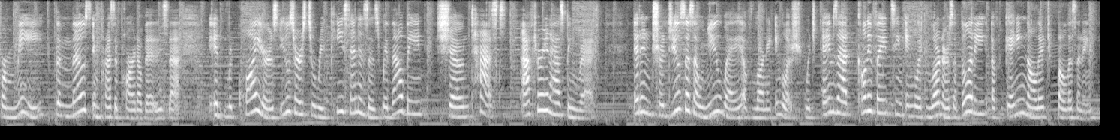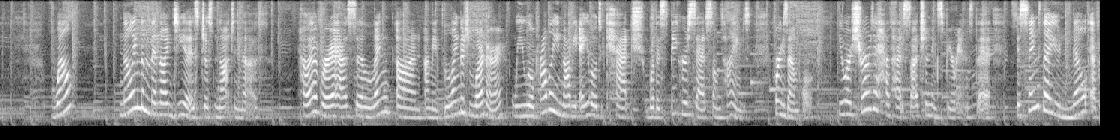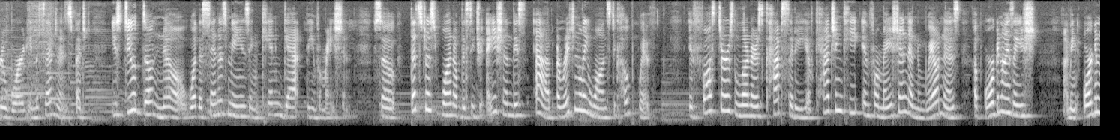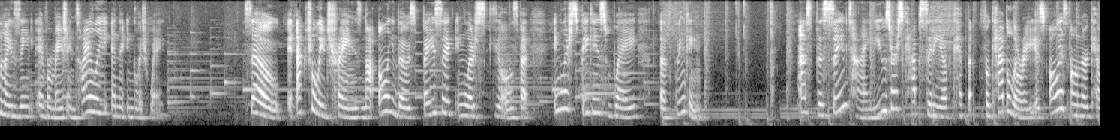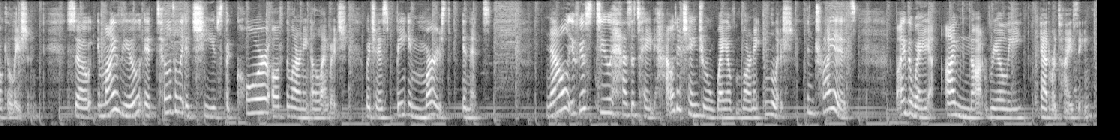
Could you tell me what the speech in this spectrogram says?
For me, the most impressive part of it is that it requires users to repeat sentences without being shown tasks after it has been read. It introduces a new way of learning English, which aims at cultivating English learners' ability of gaining knowledge by listening. Well, knowing the main idea is just not enough. However, as a lang- uh, I mean language learner, we will probably not be able to catch what the speaker says sometimes. For example, you are sure to have had such an experience that it seems that you know every word in the sentence, but you still don't know what the sentence means and can't get the information. So that's just one of the situations this app originally wants to cope with. It fosters learners' capacity of catching key information and awareness of organization I mean organizing information entirely in an English way. So, it actually trains not only those basic English skills, but English speaking's way of thinking. At the same time, users' capacity of vocabulary is always under calculation. So, in my view, it totally achieves the core of learning a language, which is being immersed in it. Now, if you still hesitate how to change your way of learning English, then try it. By the way, I'm not really advertising.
